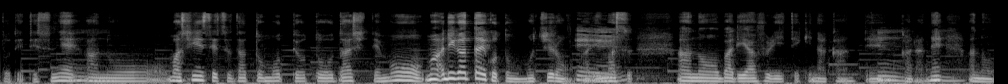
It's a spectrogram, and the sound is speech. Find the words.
ことでですね、うん。あの、まあ、親切だと思って音を出しても、まあ、ありがたいことももちろんあります。あの、バリアフリー的な観点からね、あの、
